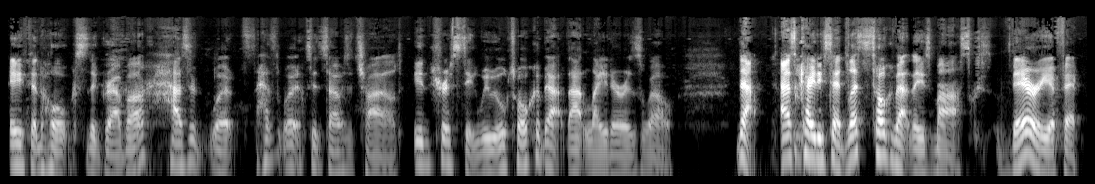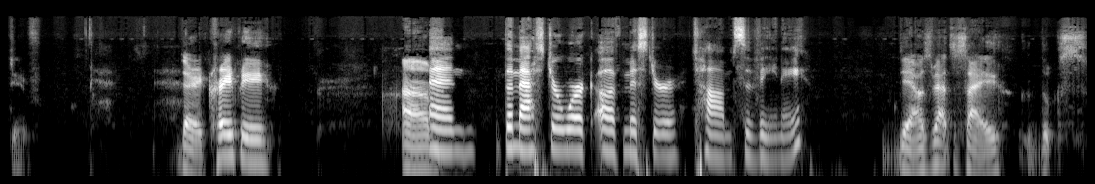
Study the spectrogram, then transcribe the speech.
Ethan Hawke's the grabber. Hasn't worked hasn't worked since I was a child. Interesting. We will talk about that later as well. Now, as Katie said, let's talk about these masks. Very effective. Very creepy. Um, and the masterwork of Mr. Tom Savini. yeah, I was about to say, looks.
